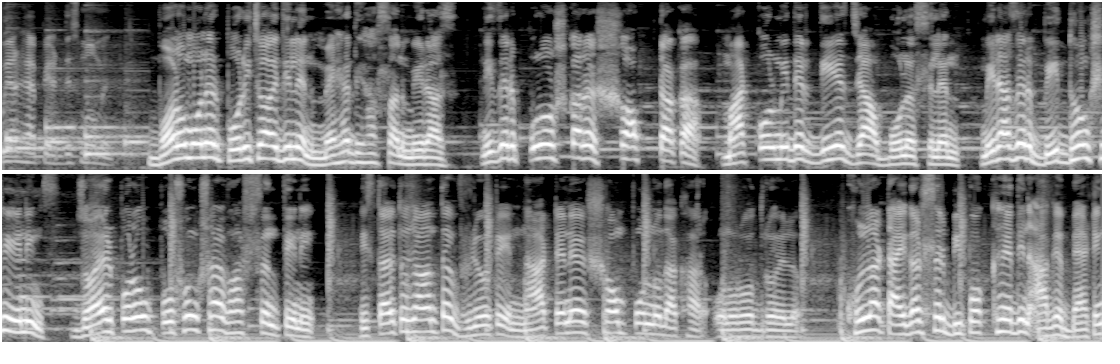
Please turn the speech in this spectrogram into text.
we are happy at this moment. বড় মনের পরিচয় দিলেন মেহেদি হাসান মিরাজ। নিজের পুরস্কারের সব টাকা মাঠ কর্মীদের দিয়ে যা বলেছিলেন। মিরাজের বিধ্বংসী ইনিংস, জয়ের পরেও প্রশংসায় ভাসছেন তিনি। বিস্তারিত জানতে ভিডিওটি না টেনে সম্পূর্ণ দেখার অনুরোধ রইল। খুলনা টাইগার্সের বিপক্ষে এদিন আগে ব্যাটিং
